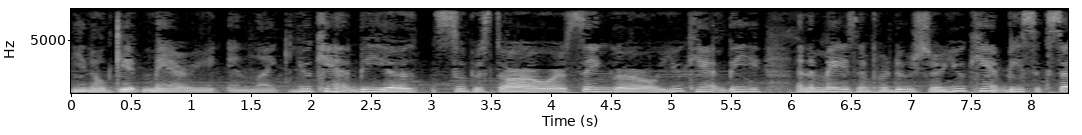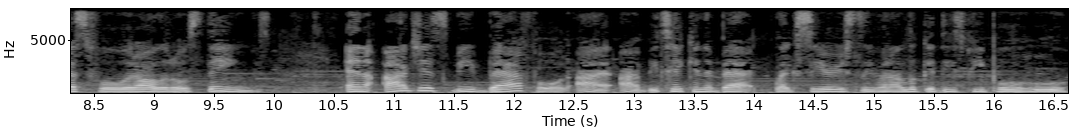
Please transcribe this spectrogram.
you know, get married and like you can't be a superstar or a singer or you can't be an amazing producer. You can't be successful with all of those things. And I just be baffled. I, I be taken aback, like seriously, when I look at these people who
